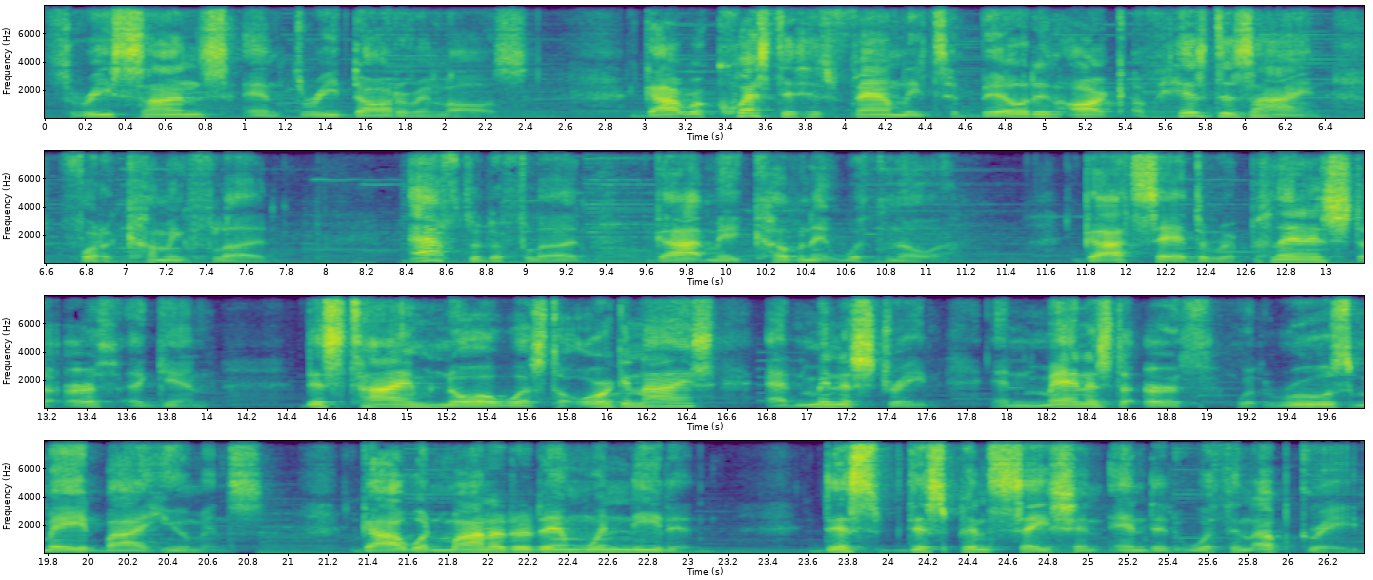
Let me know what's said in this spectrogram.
three sons, and three daughter in laws. God requested his family to build an ark of his design for the coming flood. After the flood, God made covenant with Noah. God said to replenish the earth again. This time, Noah was to organize, administrate, and manage the earth with rules made by humans. God would monitor them when needed. This dispensation ended with an upgrade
